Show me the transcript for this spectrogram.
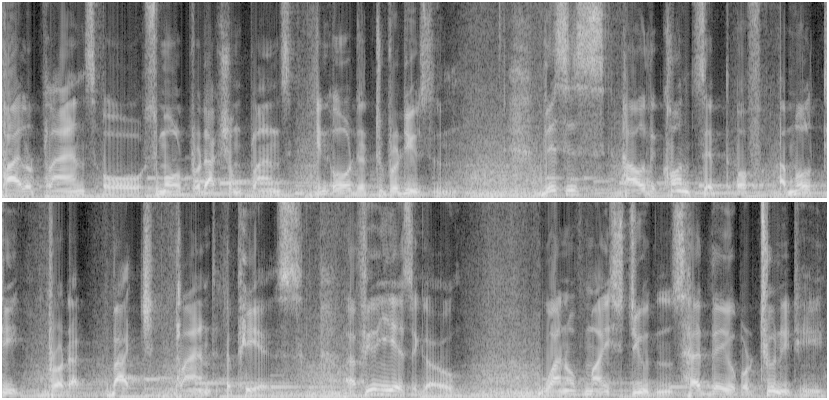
pilot plants or small production plants in order to produce them. This is how the concept of a multi-product batch plant appears. A few years ago, one of my students had the opportunity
